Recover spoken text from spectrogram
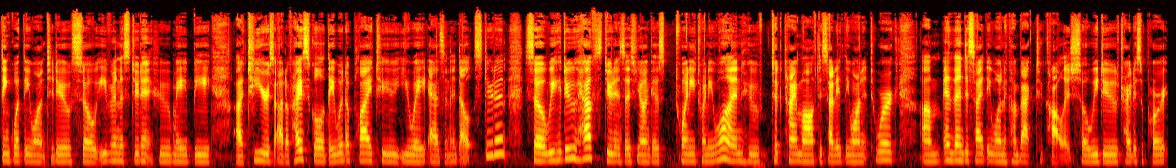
think what they want to do. So even a student who may be uh, two years out of high school, they would apply to UA as an adult student. So we do have students as young as 2021 who took time off, decided they wanted to work, um, and then decide they want to come back to college. So we do try to support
